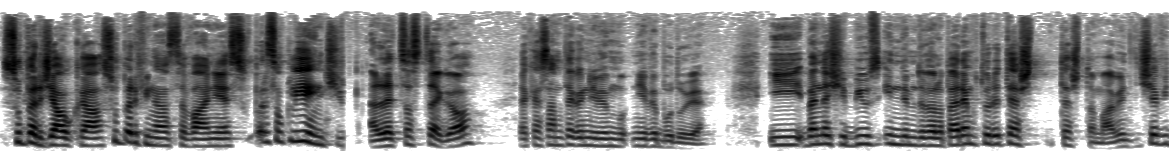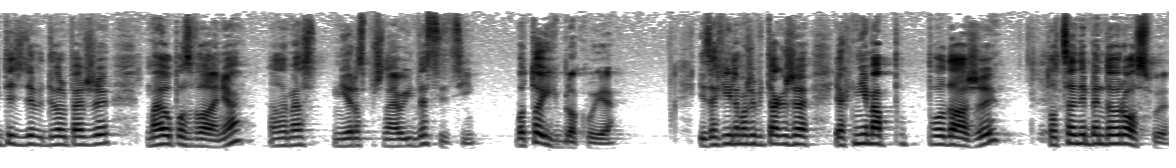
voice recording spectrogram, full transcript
super działka, super finansowanie, super są klienci, ale co z tego, jak ja sam tego nie, wymu- nie wybuduję. I będę się bił z innym deweloperem, który też, też to ma. Więc dzisiaj widać, że deweloperzy mają pozwolenia, natomiast nie rozpoczynają inwestycji, bo to ich blokuje. I za chwilę może być tak, że jak nie ma podaży, to ceny będą rosły.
